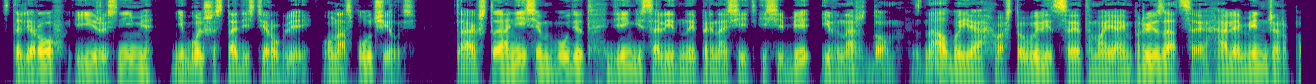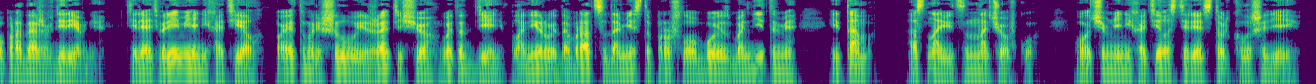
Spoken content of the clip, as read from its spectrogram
столяров и иже с ними не больше 110 рублей у нас получилось. Так что Анисим будет деньги солидные приносить и себе, и в наш дом. Знал бы я, во что выльется эта моя импровизация, а-ля менеджер по продаже в деревне. Терять время я не хотел, поэтому решил выезжать еще в этот день, планируя добраться до места прошлого боя с бандитами и там остановиться на ночевку. Очень мне не хотелось терять столько лошадей,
